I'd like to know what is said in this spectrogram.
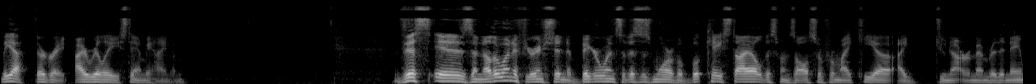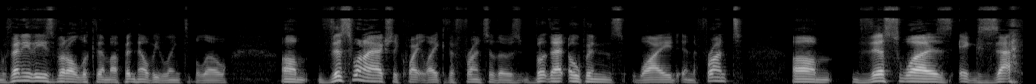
but yeah, they're great. I really stand behind them. This is another one if you're interested in a bigger one. So this is more of a bookcase style. This one's also from IKEA. I do not remember the name of any of these, but I'll look them up and they'll be linked below. Um, this one I actually quite like the fronts of those, but that opens wide in the front. Um, this was exact.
